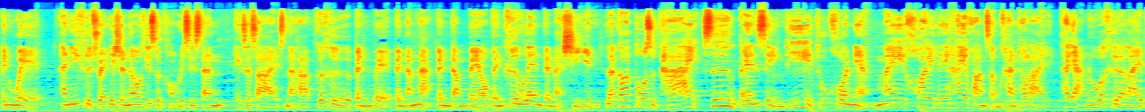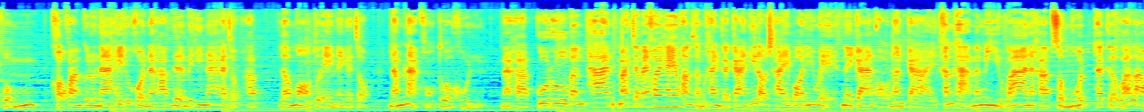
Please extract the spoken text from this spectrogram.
เป็นเวทอันนี้คือ traditional ที่สุดของ resistant exercise นะครับ ก็คือเป็นเวท เป็นน้ำหนัก เป็นดัมเบล เป็นเครื่องเล่น เป็นแมชชีน แล้วก็ตัวสุดท้าย ซึ่งเป็นสิ่งที่ทุกคนเนี่ยไม่ค่อยได้ให้ความสำคัญเท่าไหร่ ถ้าอยากรู้ว่าคืออะไรผมขอความกรุณาให้ทุกคนนะครับ เดินไปที่หน้ากระจกครับแล้วมองตัวเองในกระจกน้ำหนักของตัวคุณนะครับกูรูบางท่านมักจะไม่ค่อยให้ความสำคัญกับการที่เราใช้ body weight ในการออกกำลังกายคำถามมันมีอยู่ว่านะครับสมมุติถ้าเกิดว่าเรา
